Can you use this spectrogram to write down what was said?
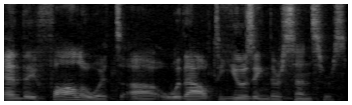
and they follow it uh, without using their sensors?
